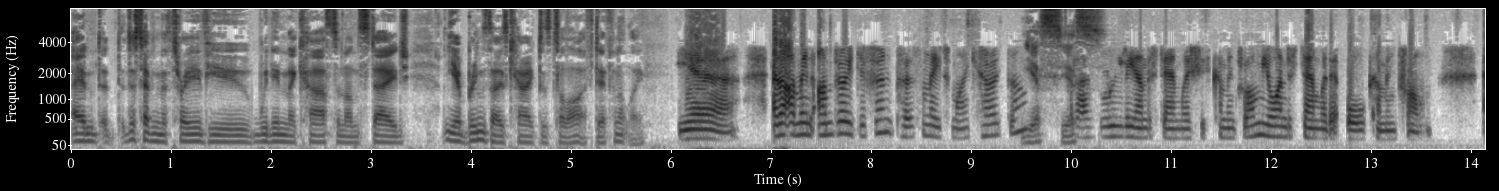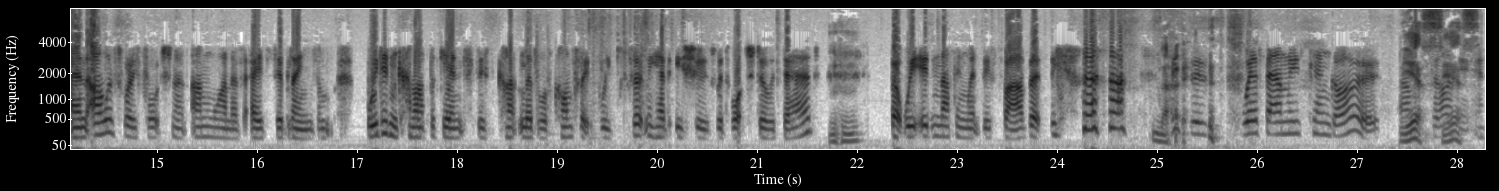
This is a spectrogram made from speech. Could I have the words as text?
And just having the three of you within the cast and on stage, yeah, brings those characters to life, definitely. Yeah. And I mean, I'm very different personally to my character. Yes, But yes. I really understand where she's coming from. You understand where they're all coming from. And I was very fortunate. I'm one of eight siblings, and we didn't come up against this kind level of conflict. We certainly had issues with what to do with dad. hmm but we it, nothing went this far. But this is where families can go. I'm Yes, yes. you.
